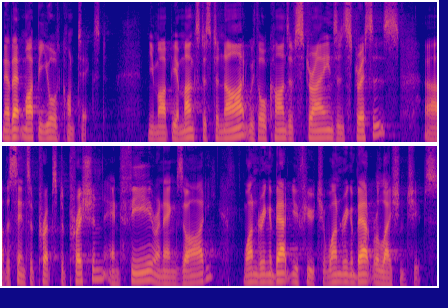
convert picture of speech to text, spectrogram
Now, that might be your context. You might be amongst us tonight with all kinds of strains and stresses, uh, the sense of perhaps depression and fear and anxiety, wondering about your future, wondering about relationships,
